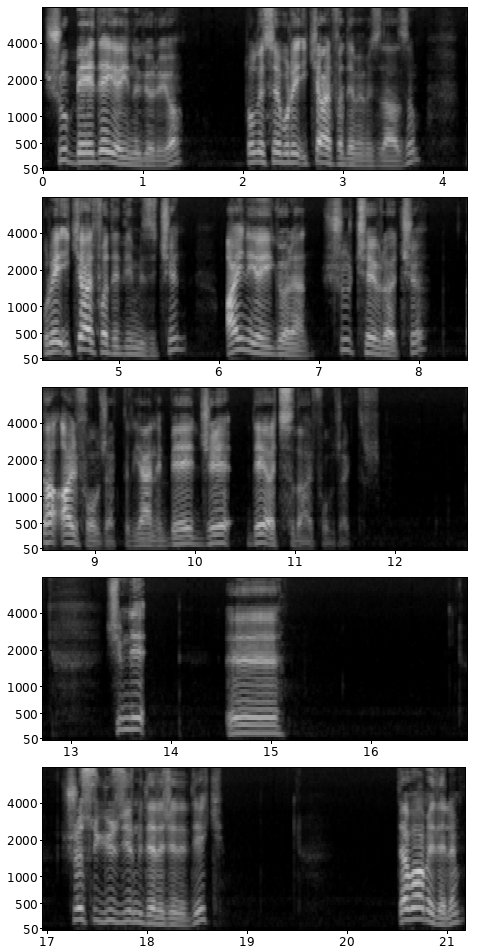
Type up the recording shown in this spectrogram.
şu BD yayını görüyor. Dolayısıyla buraya 2 alfa dememiz lazım. Buraya 2 alfa dediğimiz için aynı yayı gören şu çevre açı da alfa olacaktır. Yani BCD açısı da alfa olacaktır. Şimdi eee şurası 120 derece dedik. Devam edelim.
